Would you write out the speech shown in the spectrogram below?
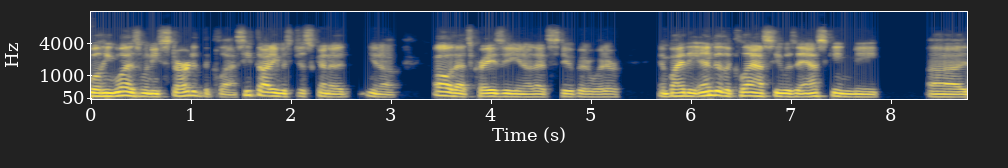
well, he was when he started the class. He thought he was just going to, you know, oh, that's crazy, you know, that's stupid or whatever. And by the end of the class, he was asking me uh,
